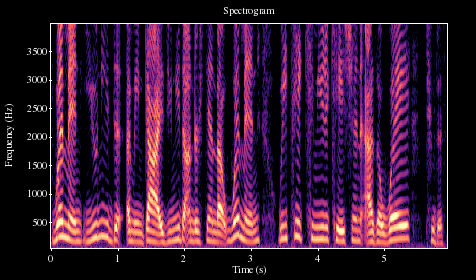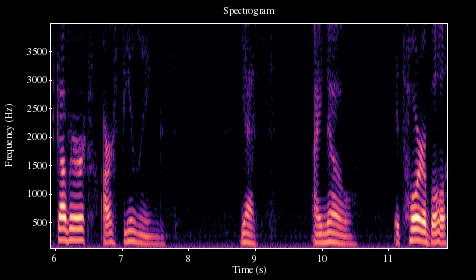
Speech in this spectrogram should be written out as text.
women, you need to, I mean, guys, you need to understand that women, we take communication as a way to discover our feelings. Yes, I know. It's horrible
